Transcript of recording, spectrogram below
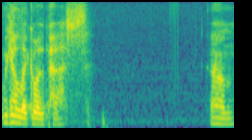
we got to let go of the past. Um,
